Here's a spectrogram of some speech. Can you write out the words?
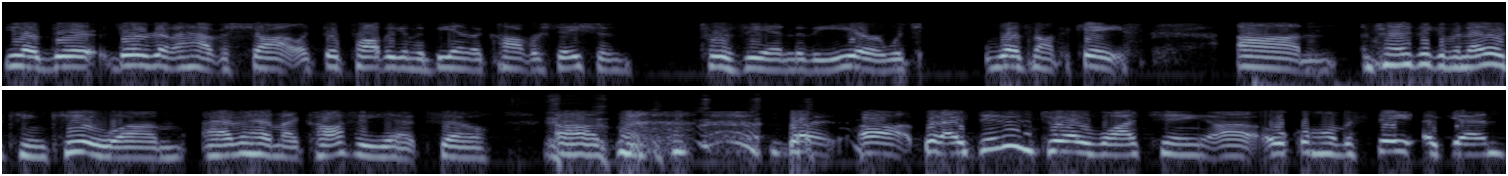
you know, they're they're going to have a shot. Like they're probably going to be in the conversation towards the end of the year, which was not the case. Um, I'm trying to think of another team too. Um, I haven't had my coffee yet, so um, but uh, but I did enjoy watching uh, Oklahoma State again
